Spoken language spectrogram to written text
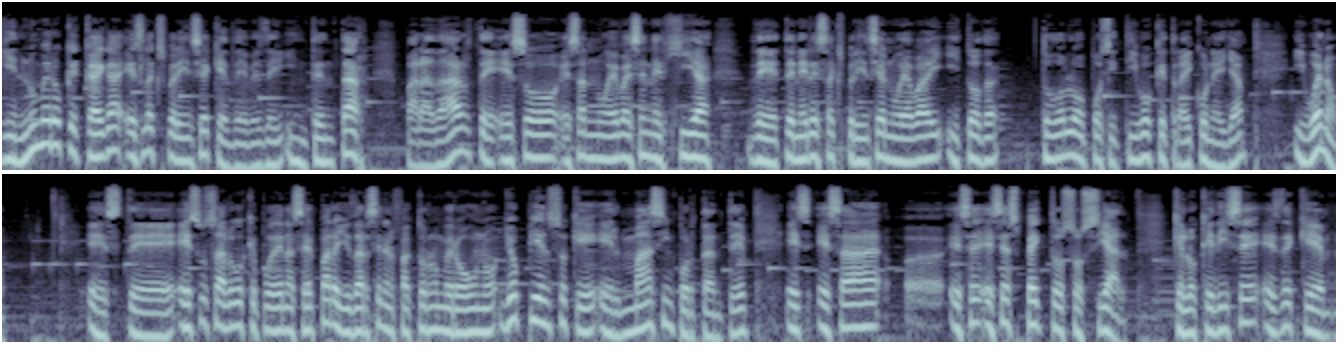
y el número que caiga es la experiencia que debes de intentar para darte eso esa nueva esa energía de tener esa experiencia nueva y, y toda todo lo positivo que trae con ella y bueno este, eso es algo que pueden hacer para ayudarse en el factor número uno. Yo pienso que el más importante es esa, uh, ese, ese aspecto social, que lo que dice es de que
